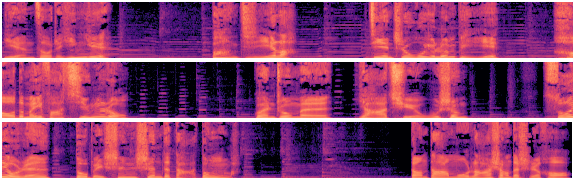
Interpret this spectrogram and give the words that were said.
演奏着音乐，棒极了，简直无与伦比，好的没法形容。观众们鸦雀无声，所有人都被深深的打动了。当大幕拉上的时候，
